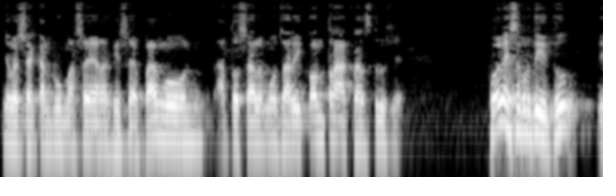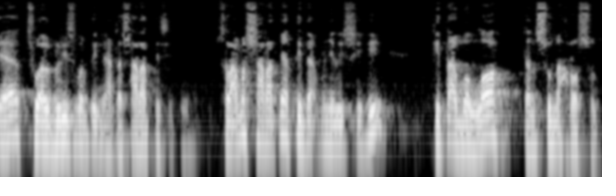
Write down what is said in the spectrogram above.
menyelesaikan rumah saya lagi saya bangun. Atau saya mau cari kontrak dan seterusnya. Boleh seperti itu, ya jual beli seperti ini ada syarat di situ. Selama syaratnya tidak menyelisihi kitab Allah dan sunnah Rasul.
